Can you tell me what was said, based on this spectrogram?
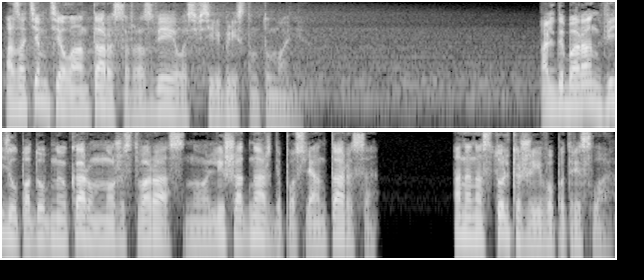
А затем тело Антареса развеялось в серебристом тумане. Альдебаран видел подобную кару множество раз, но лишь однажды после Антареса она настолько же его потрясла.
